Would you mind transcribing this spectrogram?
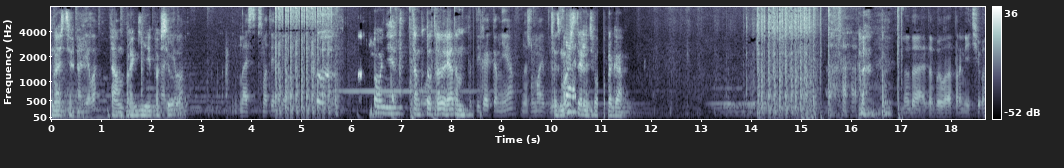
Настя. Налево. Там враги повсюду. Налево. Настя, посмотри налево. О нет, там Вот. кто-то рядом. Подбегай ко мне, нажимай плюс. Ты сможешь Да. стрельнуть в врага? Ну да, это было опрометчиво.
